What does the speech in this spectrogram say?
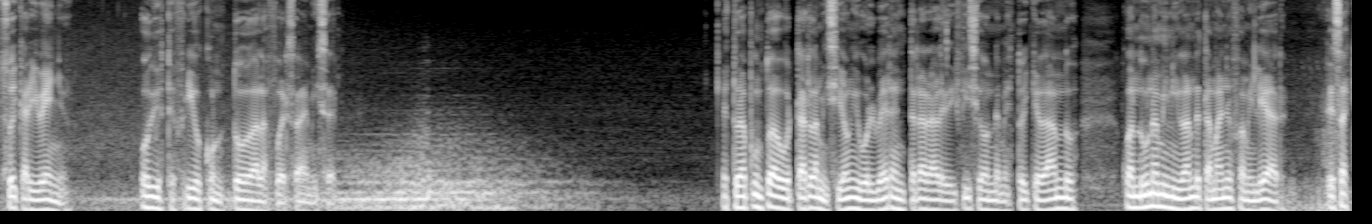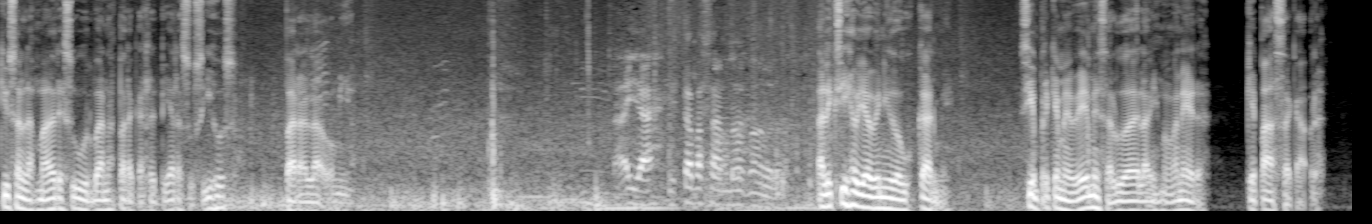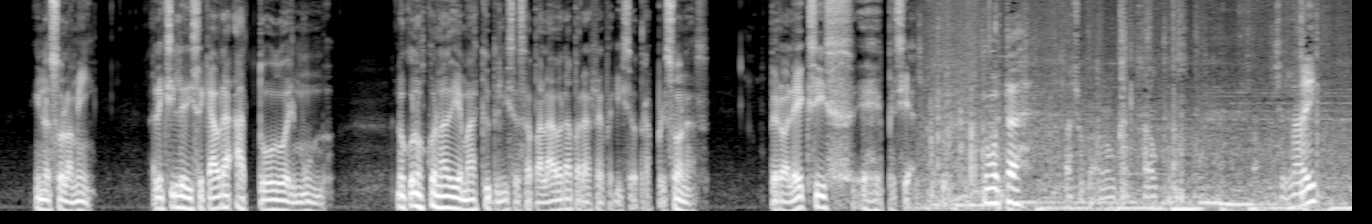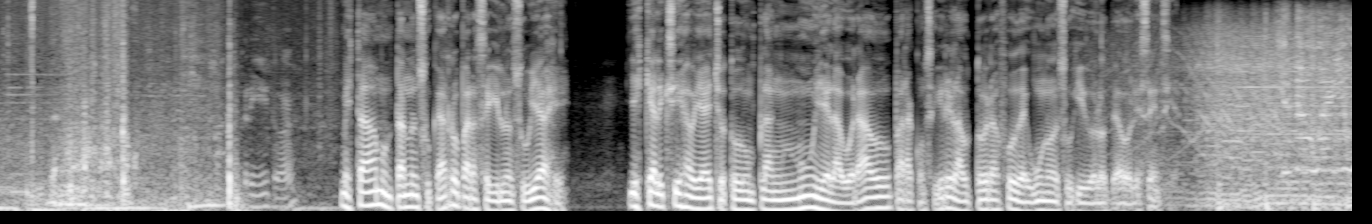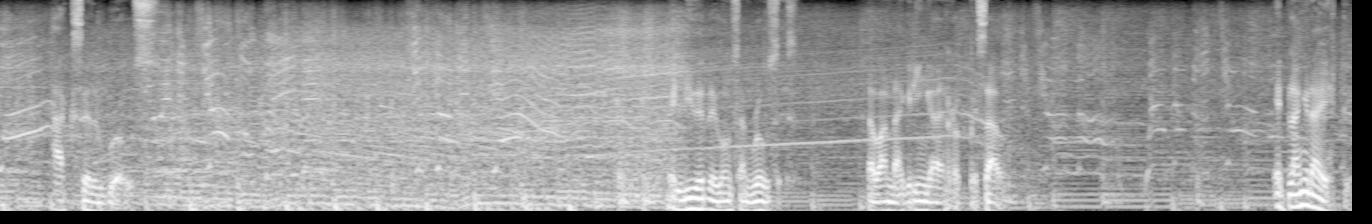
Soy caribeño, odio este frío con toda la fuerza de mi ser. Estoy a punto de abortar la misión y volver a entrar al edificio donde me estoy quedando cuando una minivan de tamaño familiar, de esas que usan las madres suburbanas para carretear a sus hijos, para al lado mío. Ay, ya, ¿qué está pasando? Alexis había venido a buscarme. Siempre que me ve me saluda de la misma manera. ¿Qué pasa, cabra? Y no solo a mí. Alexis le dice cabra a todo el mundo. No conozco a nadie más que utilice esa palabra para referirse a otras personas. Pero Alexis es especial. ¿Cómo estás? Tacho, cabrón, cansado. ahí? ¿eh? Me estaba montando en su carro para seguirlo en su viaje. Y es que Alexis había hecho todo un plan muy elaborado para conseguir el autógrafo de uno de sus ídolos de adolescencia. Axel Rose. El líder de Guns N' Roses, la banda gringa de rock pesado. El plan era este.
